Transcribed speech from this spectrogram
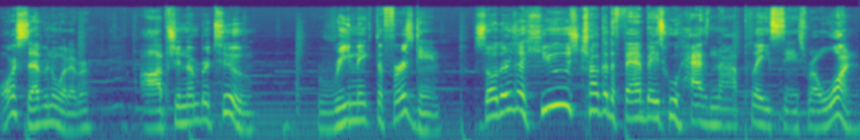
Or seven, whatever. Option number two, remake the first game. So there's a huge chunk of the fan base who has not played Saints Row 1.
